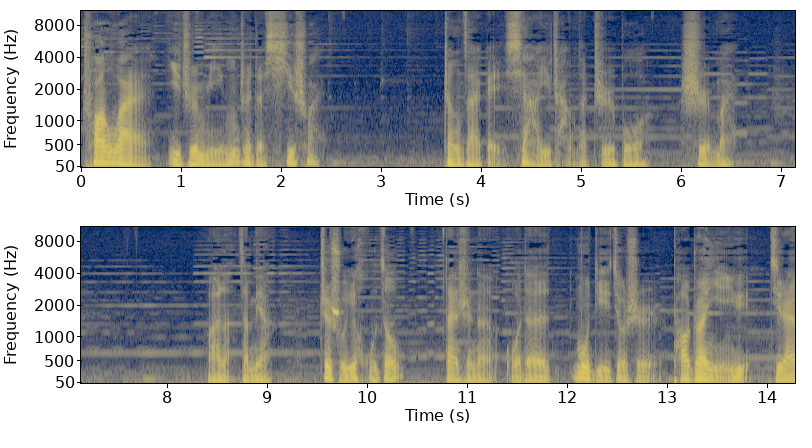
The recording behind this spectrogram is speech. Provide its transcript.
窗外一只鸣着的蟋蟀。正在给下一场的直播试麦。完了，怎么样？这属于胡诌，但是呢，我的目的就是抛砖引玉。既然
